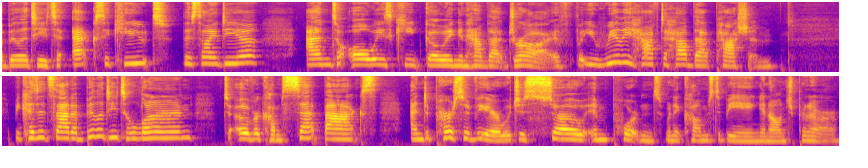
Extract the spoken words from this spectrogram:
ability to execute this idea and to always keep going and have that drive, but you really have to have that passion because it's that ability to learn, to overcome setbacks, and to persevere, which is so important when it comes to being an entrepreneur.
